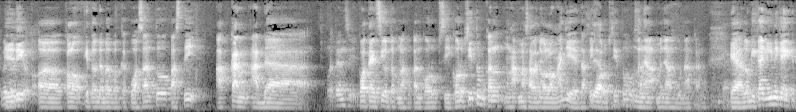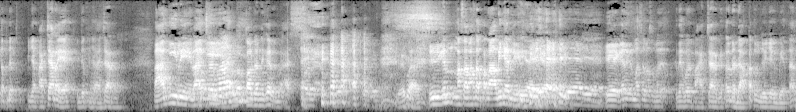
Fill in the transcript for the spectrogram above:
Terus, Jadi eh, kalau kita udah dapat kekuasaan tuh pasti akan ada Potensi. potensi untuk melakukan korupsi. Korupsi itu bukan masalah nyolong aja ya, tapi Iya. korupsi itu menya- menyalahgunakan. Ya logika gini kayak kita punya, punya pacar ya, dia punya pacar. Lagi nih, lagi. Pacar lagi. kalau udah nikah bebas bebas Ini kan masa-masa peralihan nih. Iya, iya. Iya iya. Iya kan masa-masa kita punya pacar, kita udah dapat punya gebetan.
